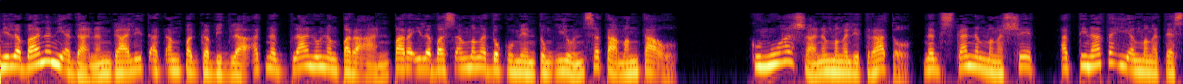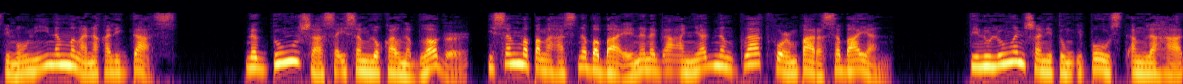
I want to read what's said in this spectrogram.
Nilabanan ni Adan ang galit at ang pagkabigla at nagplano ng paraan para ilabas ang mga dokumentong iyon sa tamang tao. Kumuha siya ng mga litrato, nag-scan ng mga sheet, at tinatahi ang mga testimony ng mga nakaligtas. Nagtungo siya sa isang lokal na blogger, isang mapangahas na babae na nag-aanyag ng platform para sa bayan. Tinulungan siya nitong i-post ang lahat,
